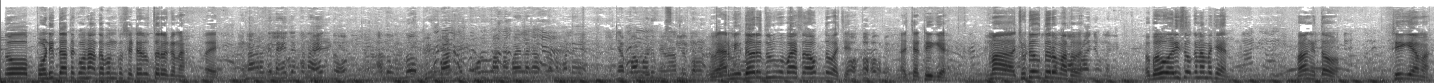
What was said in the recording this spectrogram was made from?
तो पंडित दा तक ना तबन को सेटर उतर करना एनांग रगे भीड़ भाड़ के फ़ोन पान अच्छा ठीक है मा छुटे उतर तब बहु अड़ीसो करना बचेन तो ठीक है मा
